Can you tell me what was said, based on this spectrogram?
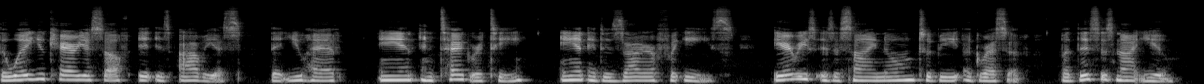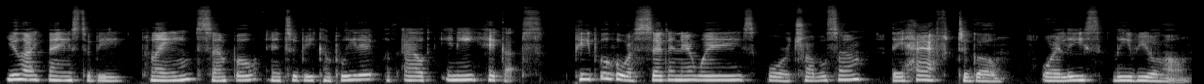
The way you carry yourself, it is obvious that you have an integrity and a desire for ease. Aries is a sign known to be aggressive, but this is not you. You like things to be plain, simple, and to be completed without any hiccups. People who are set in their ways or troublesome they have to go, or at least leave you alone.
